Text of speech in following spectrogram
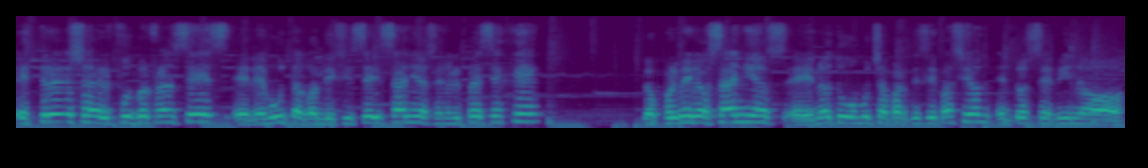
estrella del fútbol francés, eh, debuta con 16 años en el PSG. los primeros años eh, no tuvo mucha participación, entonces vino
